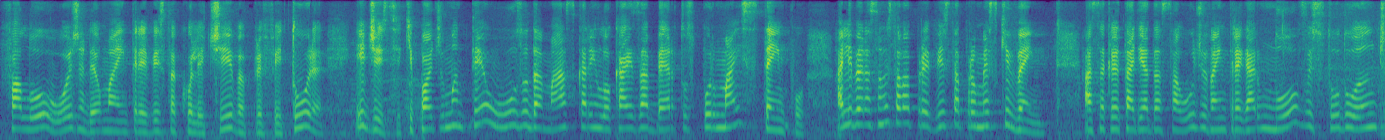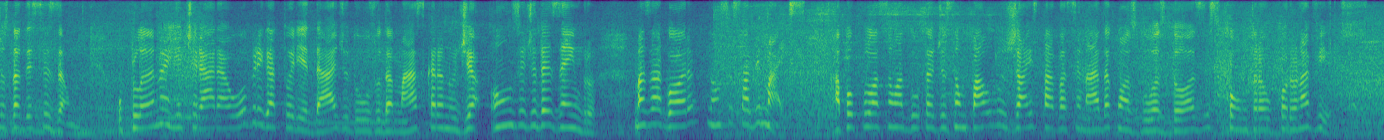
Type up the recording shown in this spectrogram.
falou hoje, deu uma entrevista coletiva à prefeitura e disse que pode manter o uso da máscara em locais abertos por mais tempo. A liberação estava prevista para o mês que vem. A Secretaria da Saúde vai entregar um novo estudo antes da decisão. O plano é retirar a obrigatoriedade do uso da máscara no dia 11 de dezembro, mas agora não se sabe mais. A população adulta de São Paulo já está vacinada com as duas doses contra o coronavírus.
